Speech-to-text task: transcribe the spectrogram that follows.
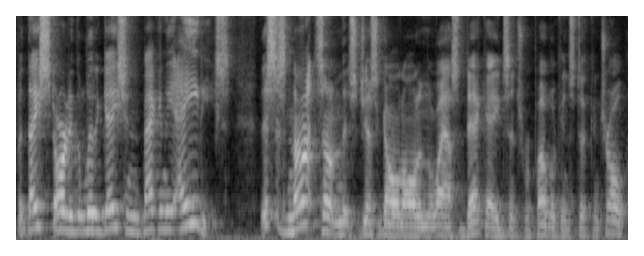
but they started the litigation back in the 80s. This is not something that's just gone on in the last decade since Republicans took control.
